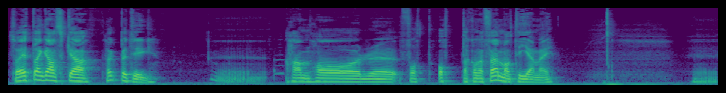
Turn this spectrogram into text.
Så ettan ganska högt betyg. Eh, han har eh, fått 8,5 av 10 av mig. Eh,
